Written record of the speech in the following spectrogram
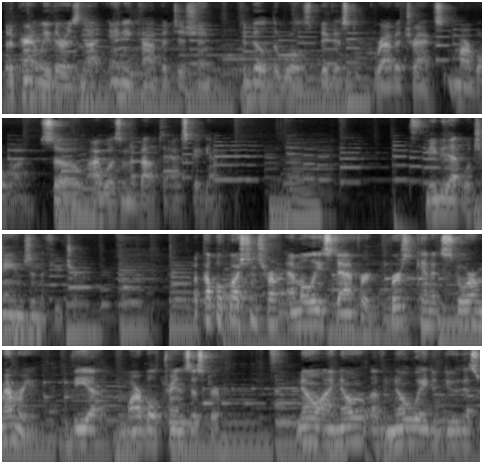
But apparently there is not any competition to build the world's biggest Gravitrax marble run, so I wasn't about to ask again. Maybe that will change in the future. A couple questions from Emily Stafford. First, can it store memory via marble transistor? No, I know of no way to do this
